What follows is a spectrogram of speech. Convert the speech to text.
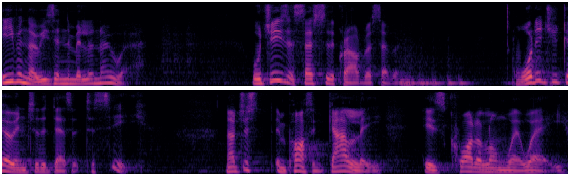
even though he's in the middle of nowhere. Well, Jesus says to the crowd, verse 7, What did you go into the desert to see? Now, just in passing, Galilee is quite a long way away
